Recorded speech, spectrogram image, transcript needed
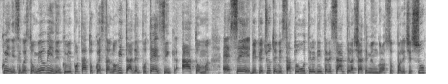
Quindi se questo è un mio video in cui vi ho portato questa novità del Potensync Atom SE vi è piaciuto e vi è stato utile ed interessante lasciatemi un grosso pollice su,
